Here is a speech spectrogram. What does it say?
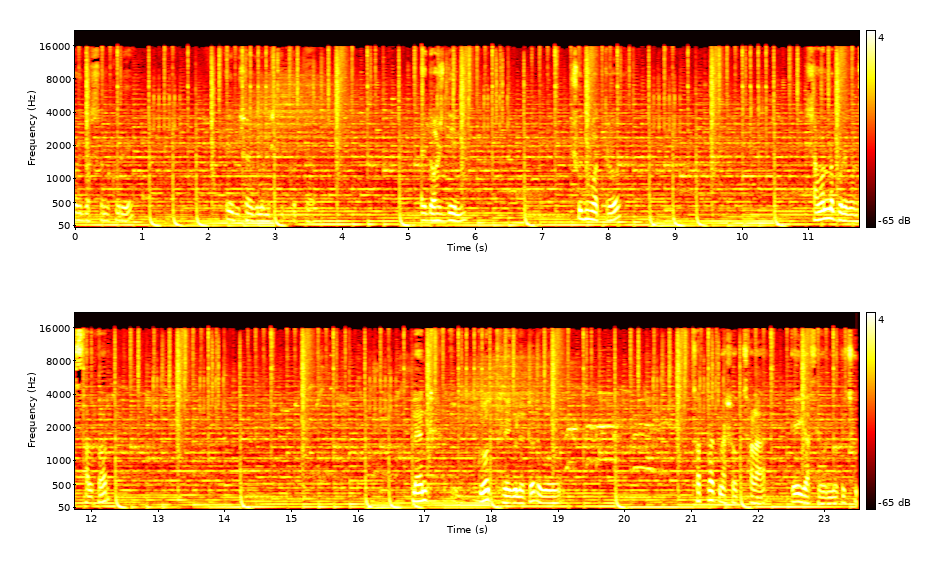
পরিদর্শন করে এই বিষয়গুলো নিশ্চিত করতে হবে। এই দশ দিন শুধুমাত্র সামান্য পরিমাণ সালফার প্ল্যান্ট গ্রোথ রেগুলেটর এবং ছত্রাকনাশক ছাড়া এই গাছে অন্য কিছু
